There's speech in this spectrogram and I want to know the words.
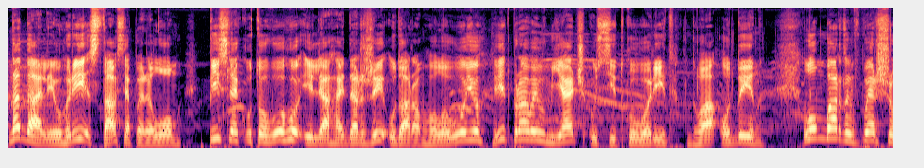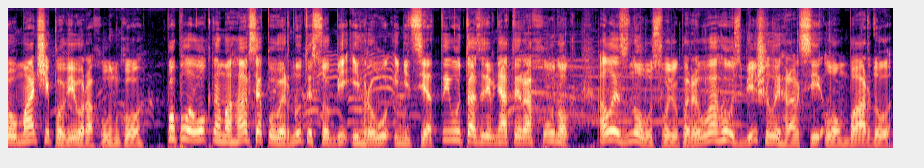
Надалі у грі стався перелом. Після кутового Ілля Гайдаржи ударом головою відправив м'яч у сітку воріт 2-1. Ломбард вперше у матчі повів рахунку. Поплавок намагався повернути собі ігрову ініціативу та зрівняти рахунок, але знову свою перевагу збільшили гравці ломбарду.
